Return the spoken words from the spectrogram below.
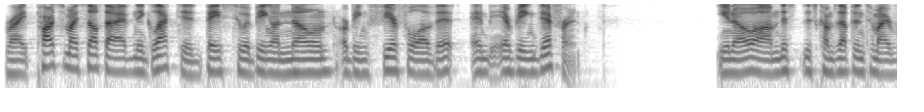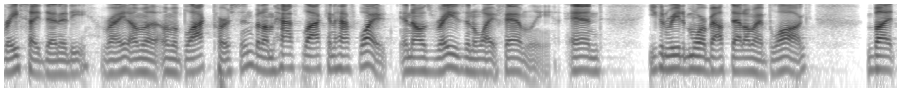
right? Parts of myself that I've neglected based to it being unknown or being fearful of it and or being different. You know, um, this this comes up into my race identity, right? I'm a I'm a black person, but I'm half black and half white, and I was raised in a white family. And you can read more about that on my blog. But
